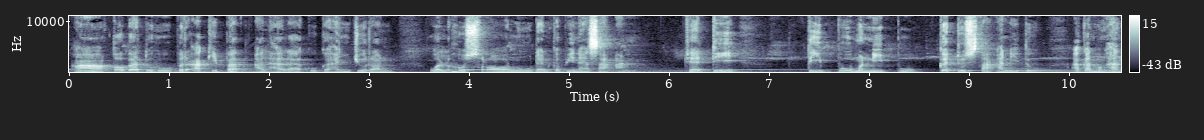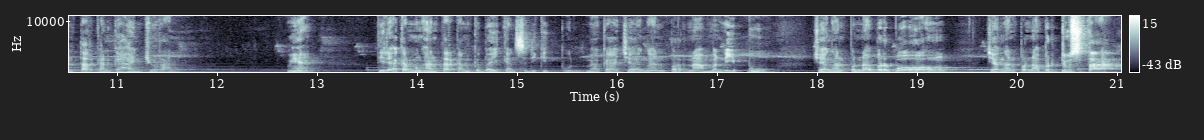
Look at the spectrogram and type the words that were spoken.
Aqobatuhu berakibat al-halaku kehancuran. Wal husronu dan kebinasaan. Jadi tipu menipu kedustaan itu akan menghantarkan kehancuran. Ya, tidak akan menghantarkan kebaikan sedikit pun. Maka jangan pernah menipu, jangan pernah berbohong, jangan pernah berdusta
